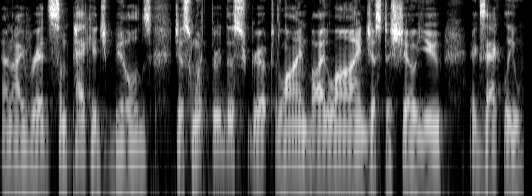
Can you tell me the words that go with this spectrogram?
and I read some package builds, just went through the script line by line just to show you exactly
